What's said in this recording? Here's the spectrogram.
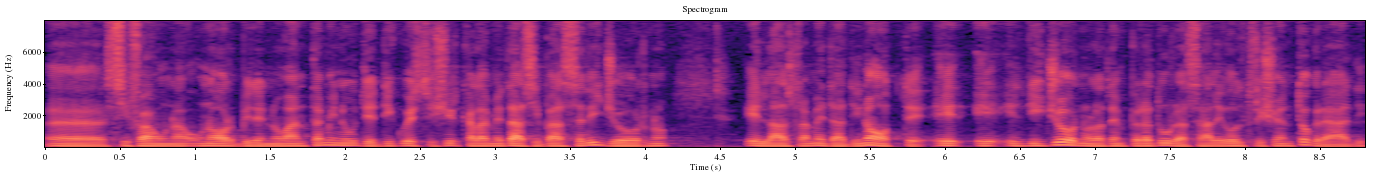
eh, si fa una, un'orbita in 90 minuti e di questi circa la metà si passa di giorno e l'altra metà di notte e, e, e, di giorno la temperatura sale oltre i 100 gradi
